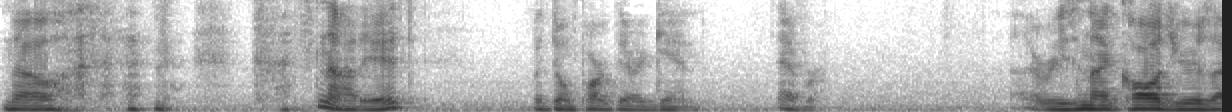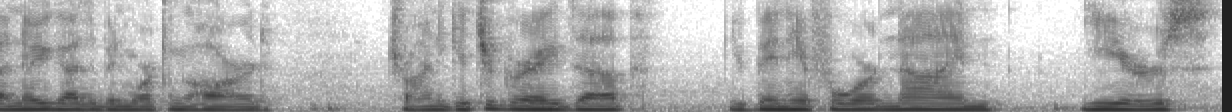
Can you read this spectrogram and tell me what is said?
No, that's not it. But don't park there again, ever. The reason I called you is I know you guys have been working hard, trying to get your grades up. You've been here for nine years.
